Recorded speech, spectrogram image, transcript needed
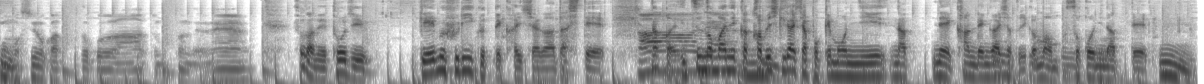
面白かったところだなと思ったんだよね。そうだね、当時、ゲームフリークって会社が出して、なんかいつの間にか株式ね会社ポケモンにな、ね、関連会社というか、まあそこになって、うん。うん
